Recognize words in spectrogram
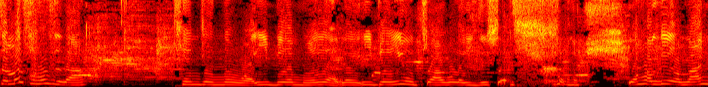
怎么踩死的？”天真的我一边抹眼泪，一边又抓过来一只小鸡，然后对我妈说：“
